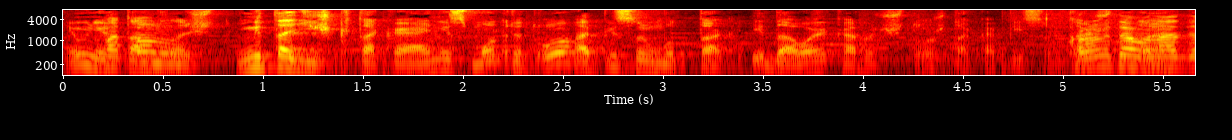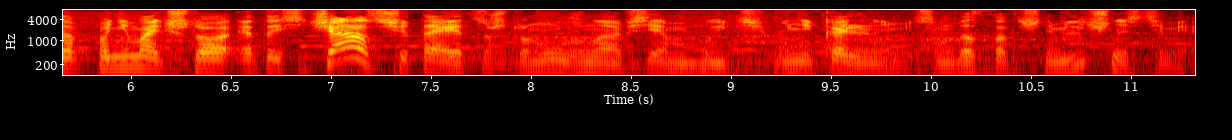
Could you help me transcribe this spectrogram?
И у них Потом... там, значит, методичка такая, они смотрят, о, описываем вот так, и давай, короче, тоже так описываем. Кроме так того, да. надо понимать, что это сейчас считается, что нужно всем быть уникальными, самодостаточными личностями.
